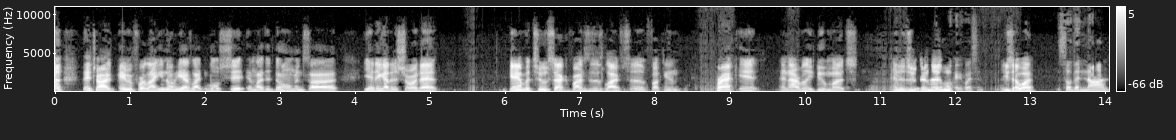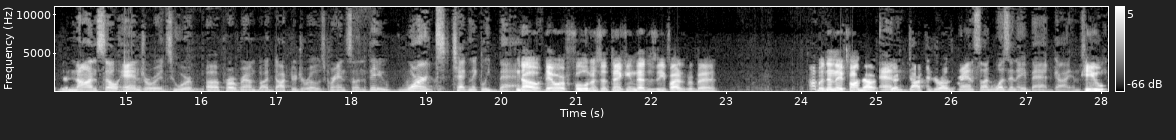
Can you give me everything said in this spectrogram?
they try aiming for like you know he has like the little shit and like the dome inside. Yeah, they gotta destroy that. Gamma two sacrifices his life to fucking crack it and not really do much. And the, and then Okay, question. you said what? So the non the non cell androids who were uh, programmed by Dr. Gero's grandson, they weren't technically bad. No, they were fooled into thinking that the Z fighters were bad. But then they found out And Dr. Gero's grandson wasn't a bad guy himself. He- either.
